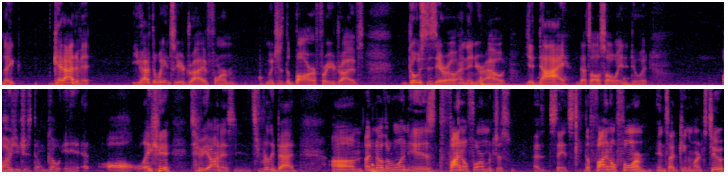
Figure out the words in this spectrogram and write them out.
like get out of it. You have to wait until your drive form, which is the bar for your drives, goes to zero, and then you're out. You die. That's also a way to do it. Or you just don't go in it at all. Like to be honest, it's really bad. Um, another one is the final form, which is as it states, the final form inside Kingdom Hearts 2,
